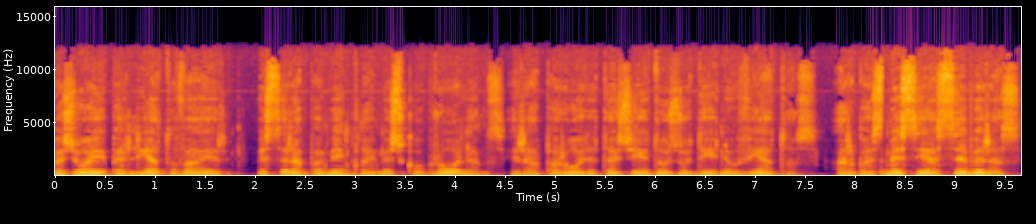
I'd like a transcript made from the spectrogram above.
važiuoji per Lietuvą ir vis yra paminklai miško broliams, yra parodyta žydų žudinių vietos. Arba misija Sibiras,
